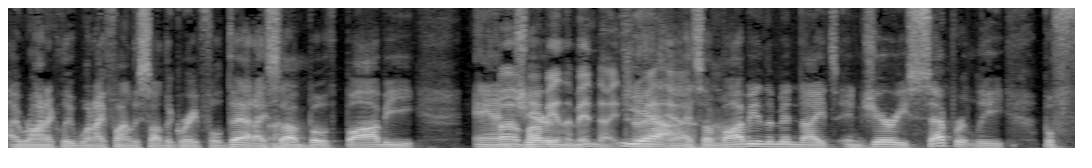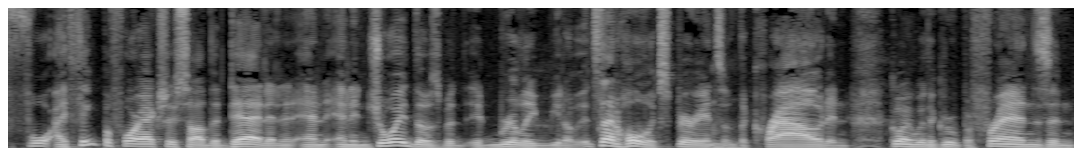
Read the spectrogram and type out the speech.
Ironically, when I finally saw the Grateful Dead, I saw both Bobby. And Uh, Jerry- Bobby and the Midnights, right? Yeah, Yeah, I saw uh-huh. Bobby and the Midnights and Jerry separately before. I think before I actually saw the Dead and and and enjoyed those, but it really you know it's that whole experience of the crowd and going with a group of friends, and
